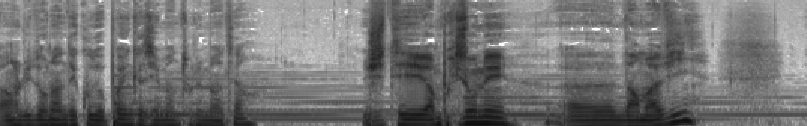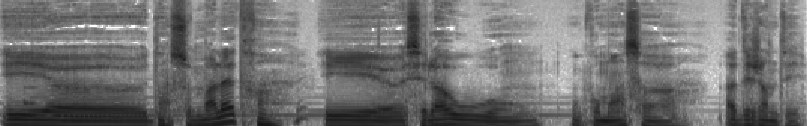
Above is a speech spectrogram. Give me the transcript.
en lui donnant des coups de poing quasiment tous les matins. J'étais emprisonné euh, dans ma vie et euh, dans ce mal-être, et euh, c'est là où on, commence à, à déjanter.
